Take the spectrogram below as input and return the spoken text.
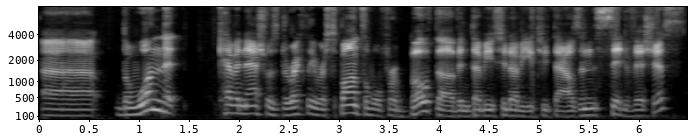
Uh, the one that Kevin Nash was directly responsible for both of in WCW 2000, Sid Vicious.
